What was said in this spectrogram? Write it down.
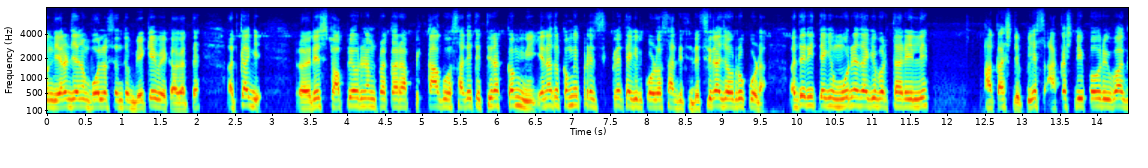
ಒಂದು ಎರಡು ಜನ ಬೌಲರ್ಸ್ ಅಂತೂ ಬೇಕೇ ಬೇಕಾಗತ್ತೆ. ಅದಕ್ಕಾಗಿ ರೇಸ್ ಟಾಪ್ಲಿ ಅವರು ನನ್ನ ಪ್ರಕಾರ ಪಿಕ್ ಆಗುವ ಸಾಧ್ಯತೆ ತೀರ ಕಮ್ಮಿ. ಏನಾದರೂ ಕಮ್ಮಿ ಪ್ರೈಸ್ ಸಿಕ್ಕರೆ ತೆಗೆದುಕೊಳ್ಳುವ ಸಾಧ್ಯತೆ ಇದೆ. ಸಿರಾಜ್ ಅವರು ಕೂಡ. ಅದೇ ರೀತಿಯಾಗಿ ಮೂರನೇದಾಗಿ ಬರ್ತಾರೆ ಇಲ್ಲಿ. ಆಕಾಶ್ ದೀಪ್. ಎಸ್ ಆಕಾಶ್ ದೀಪ್ ಅವರು ಇವಾಗ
